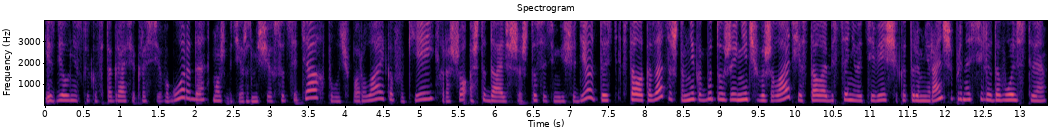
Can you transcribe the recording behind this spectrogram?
Я сделала несколько фотографий красивого города. Может быть, я размещу их в соцсетях, получу пару лайков, окей, хорошо. А что дальше? Что с этим еще делать? То есть стало казаться, что мне как будто уже нечего желать. Я стала обесценивать те вещи, которые мне раньше приносили удовольствие.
